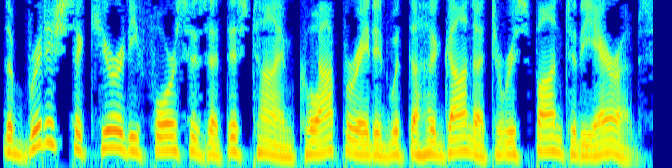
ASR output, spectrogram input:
The British security forces at this time cooperated with the Haganah to respond to the Arabs.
